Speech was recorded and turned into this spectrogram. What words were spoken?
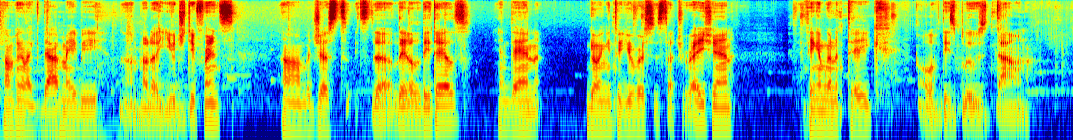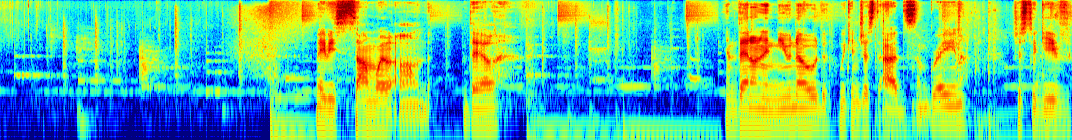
something like that maybe. Um, not a huge difference um, but just it's the little details. And then going into hue versus saturation I think I'm gonna take all of these blues down. Maybe somewhere around there. And then on a new node we can just add some grain just to give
